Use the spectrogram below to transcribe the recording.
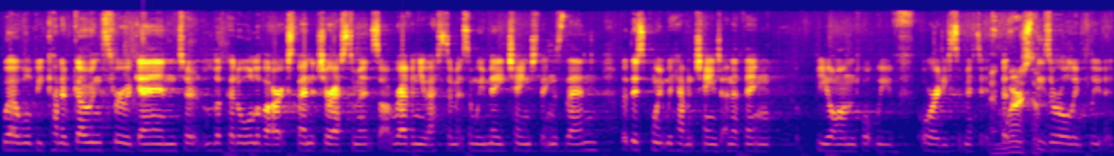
where we'll be kind of going through again to look at all of our expenditure estimates, our revenue estimates, and we may change things then. But at this point, we haven't changed anything beyond what we've already submitted. And But where's the- These are all included.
